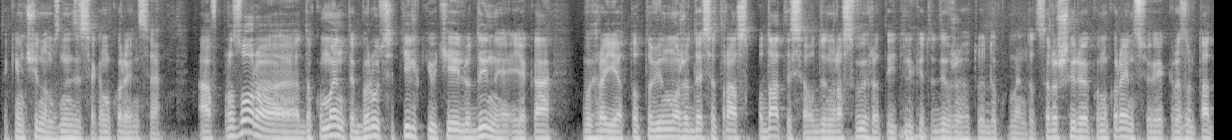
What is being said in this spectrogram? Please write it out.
таким чином знизиться конкуренція. А в Прозоро е, документи беруться тільки у тієї людини, яка виграє. Тобто він може 10 разів податися, один раз виграти, і тільки тоді вже готує документи. Це розширює конкуренцію як результат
